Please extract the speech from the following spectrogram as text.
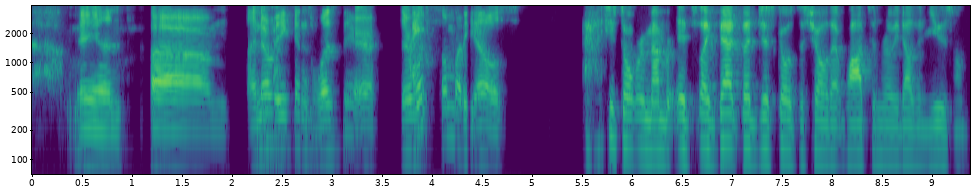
Man, um, I know yeah. Akins was there. There was I, somebody else. I just don't remember. It's like that. That just goes to show that Watson really doesn't use them.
